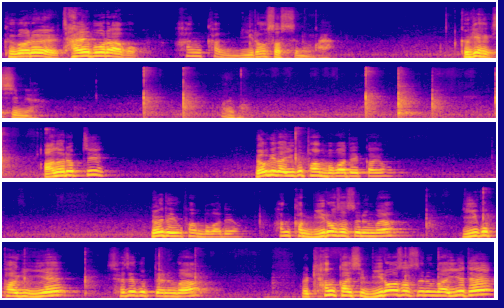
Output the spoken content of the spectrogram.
그거를 잘 보라고 한 칸 밀어서 쓰는 거야. 그게 핵심이야. 아이고. 안 어렵지? 여기다 2 곱하면 뭐가 될까요? 여기다 2 곱하면 뭐가 돼요? 한 칸 밀어서 쓰는 거야? 2 곱하기 2에 세제곱 되는 거야? 이렇게 한 칸씩 밀어서 쓰는 거야. 이해돼?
